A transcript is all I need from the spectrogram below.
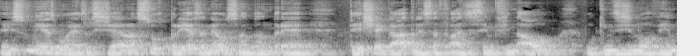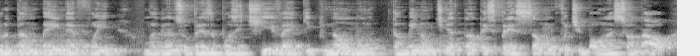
É isso mesmo, Wesley. Já era uma surpresa, né, o Santo André ter chegado nessa fase semifinal. O 15 de novembro também, né, foi uma grande surpresa positiva. A equipe não, não, também não tinha tanta expressão no futebol nacional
